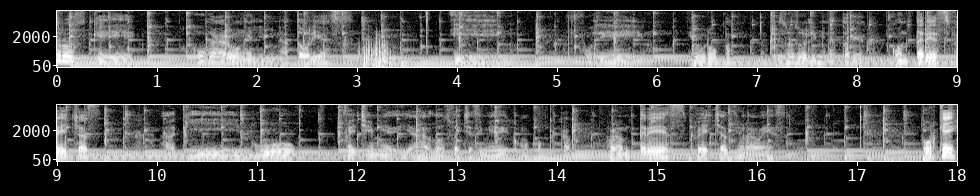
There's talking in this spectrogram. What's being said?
Otros que jugaron eliminatorias y fue Europa, empezó su eliminatoria con tres fechas. Aquí no hubo fecha y media, dos fechas y media como Coca-Cola. Fueron tres fechas de una vez. ¿Por qué?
